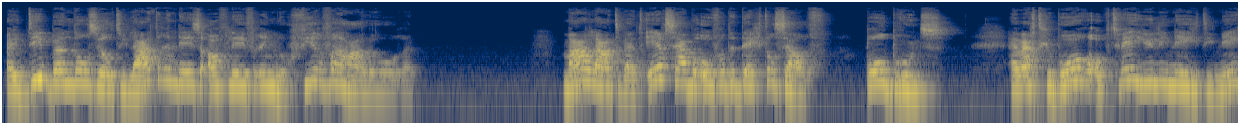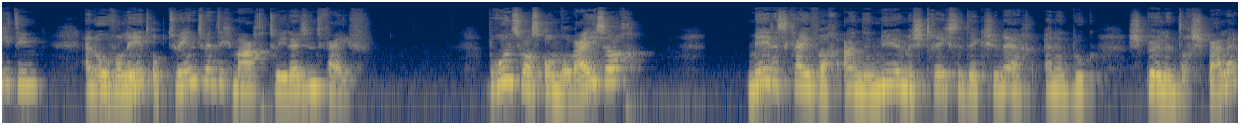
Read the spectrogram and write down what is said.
Uit die bundel zult u later in deze aflevering nog vier verhalen horen. Maar laten we het eerst hebben over de dichter zelf, Paul Broens. Hij werd geboren op 2 juli 1919 en overleed op 22 maart 2005. Broens was onderwijzer, medeschrijver aan de Nieuwe Maastrichtse Dictionaire en het boek Speulen ter Spelle,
